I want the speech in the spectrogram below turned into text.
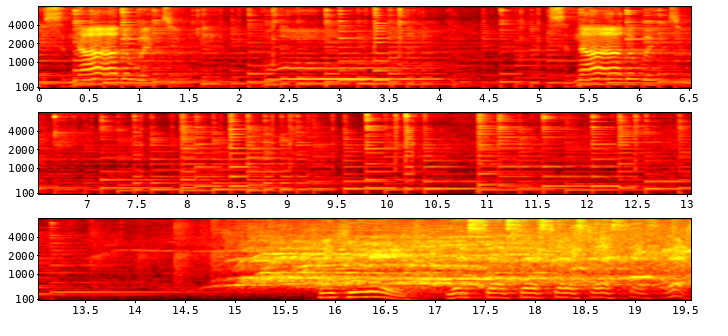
It's another way to be. Ooh, it's another way to be. Thank you. Yes, yes, yes, yes, yes, yes, yes.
